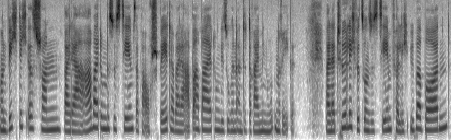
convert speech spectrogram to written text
Und wichtig ist schon bei der Erarbeitung des Systems, aber auch später bei der Abarbeitung die sogenannte Drei-Minuten-Regel. Weil natürlich wird so ein System völlig überbordend,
